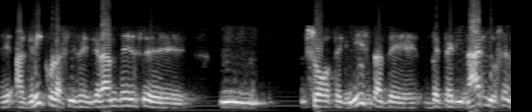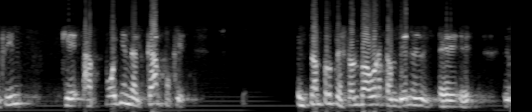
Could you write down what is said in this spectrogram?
eh, agrícolas y de grandes eh, mm, zootecnistas, de veterinarios, en fin, que apoyen al campo, que están protestando ahora también en, eh, eh,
